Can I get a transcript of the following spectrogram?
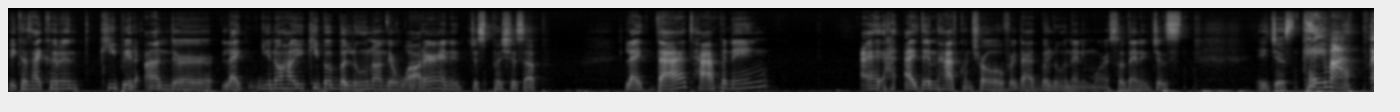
Because i couldn't keep it under like you know how you keep a balloon underwater and it just pushes up? Like that happening i i didn't have control over that balloon anymore. So then it just it just came up.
